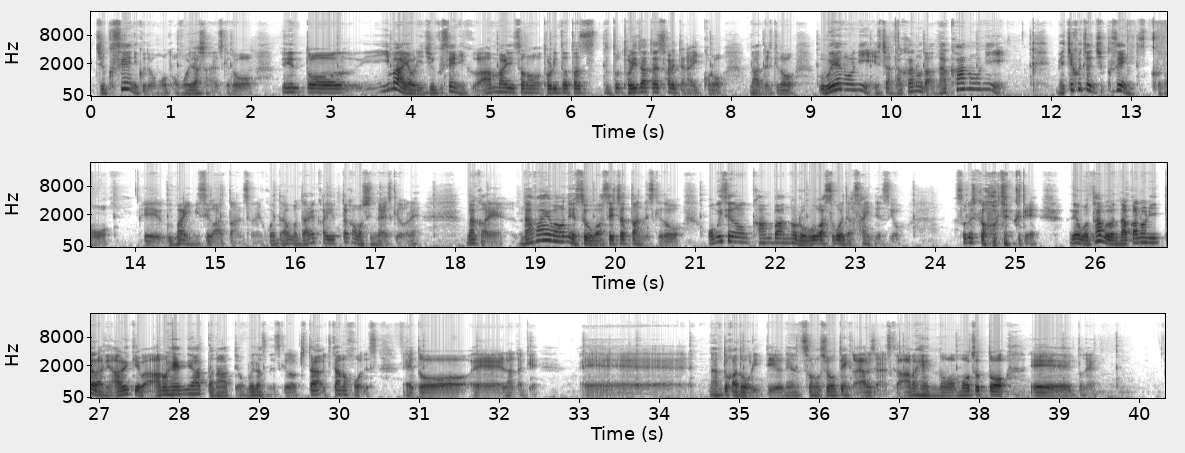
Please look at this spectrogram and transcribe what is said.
熟成肉で思い出したんですけど、えっ、と、今より熟成肉があんまりその取り立た、取り立たされてない頃なんですけど、上野に、じゃあ中野だ。中野に、めちゃくちゃ熟成肉のえー、うまい店があったんですよね。これ多分誰か言ったかもしれないですけどね。なんかね、名前はね、すごい忘れちゃったんですけど、お店の看板のロゴがすごいダサいんですよ。それしか覚えてなくて。でも多分中野に行ったらね、歩けばあの辺にあったなって思い出すんですけど、北、北の方です。えっ、ー、と、えー、なんだっけ、えー、なんとか通りっていうね、その商店街あるじゃないですか。あの辺の、もうちょっと、えー、っとね、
